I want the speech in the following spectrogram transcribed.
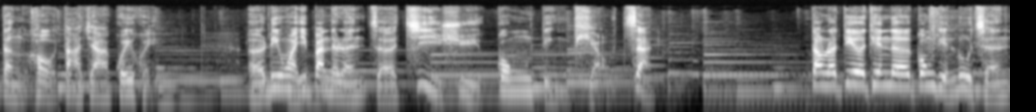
等候大家归回，而另外一半的人则继续攻顶挑战。到了第二天的宫顶路程，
